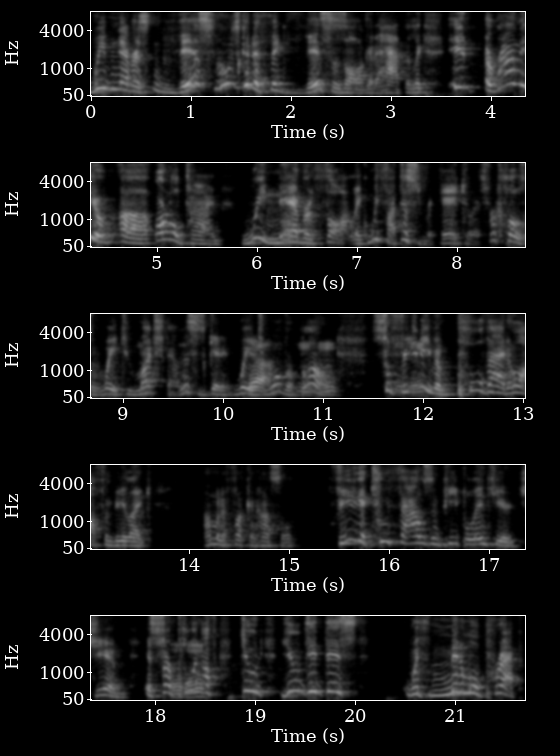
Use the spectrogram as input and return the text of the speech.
we've never this. Who's gonna think this is all gonna happen? Like it around the uh, Arnold time, we never thought. Like we thought this is ridiculous. We're closing way too much down. This is getting way Yeah. too overblown. Mhm. So for you to Mhm. even pull that off and be like, I'm gonna fucking hustle. For you to get 2,000 people into your gym and start pulling Mhm. off, dude, you did this with minimal prep.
